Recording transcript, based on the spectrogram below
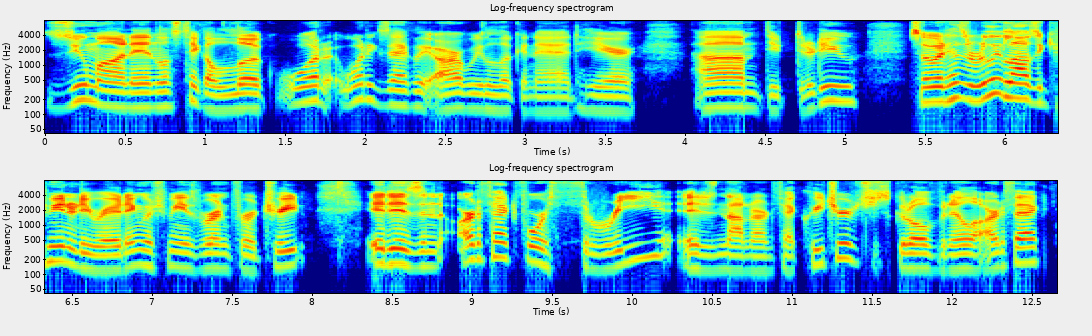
zoom on in. Let's take a look. What what exactly are we looking at here? Um, doo -doo -doo. So it has a really lousy community rating, which means we're in for a treat. It is an artifact for three. It is not an artifact creature. It's just good old vanilla artifact.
